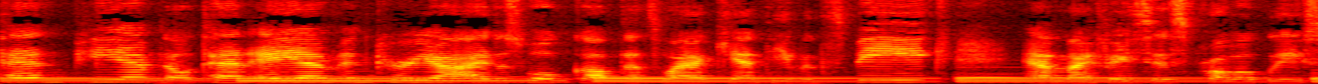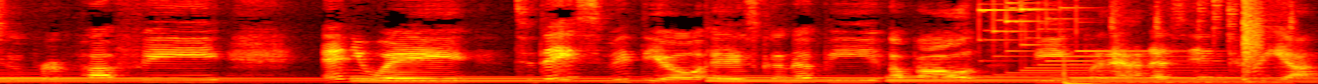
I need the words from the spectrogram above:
10 p.m. no 10 a.m. in Korea. I just woke up. That's why I can't even speak and my face is probably super puffy. Anyway, today's video is gonna be about being bananas in Korea.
